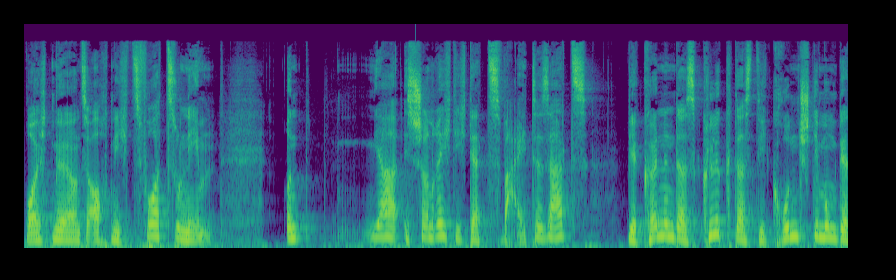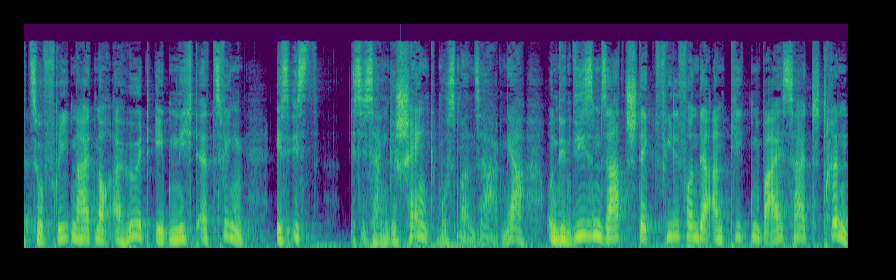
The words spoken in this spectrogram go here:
bräuchten wir uns auch nichts vorzunehmen. Und ja, ist schon richtig. Der zweite Satz, wir können das Glück, das die Grundstimmung der Zufriedenheit noch erhöht, eben nicht erzwingen. Es ist es ist ein Geschenk, muss man sagen, ja. Und in diesem Satz steckt viel von der antiken Weisheit drin.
